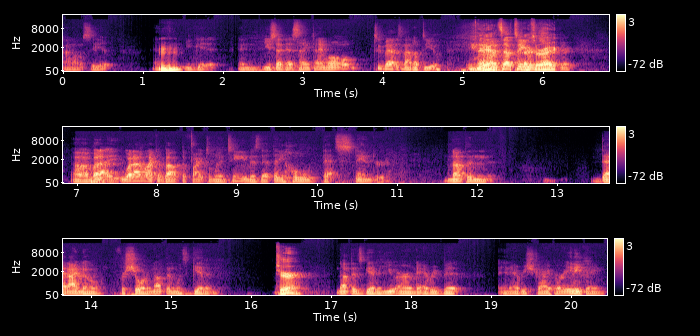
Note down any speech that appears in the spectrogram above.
I don't see it. And Mhm. you get it. And you said that same thing. Well, too bad it's not up to you. You know, Yeah, it's up to your that's right. instructor. Uh, but I, what I like about the fight to win team is that they hold that standard. Nothing that I know for sure, nothing was given. Sure. Nothing's given. You earned every bit and every stripe or anything.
